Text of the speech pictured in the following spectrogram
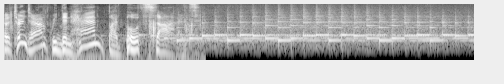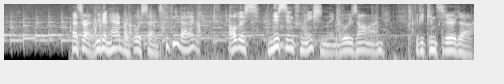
So it turns out we've been had by both sides. That's right, we've been had by both sides. If you think about it, all this misinformation that goes on, if you consider it a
